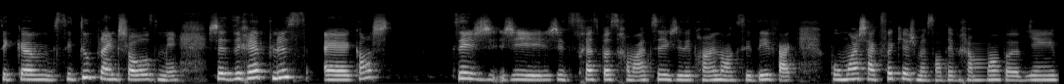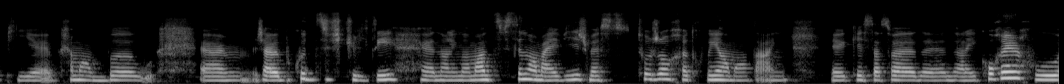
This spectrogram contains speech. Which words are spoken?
c'est comme, c'est tout plein de choses, mais je dirais plus quand je tu sais, j'ai du stress post-traumatique, j'ai des problèmes d'anxiété. Fait pour moi, chaque fois que je me sentais vraiment pas bien, puis euh, vraiment bas, ou euh, j'avais beaucoup de difficultés euh, dans les moments difficiles dans ma vie, je me suis toujours retrouvée en montagne. que ce soit d'aller courir ou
